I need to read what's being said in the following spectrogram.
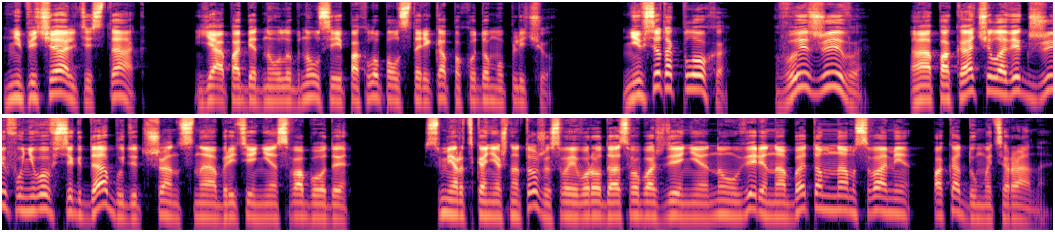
«Не печальтесь так. Я победно улыбнулся и похлопал старика по худому плечу. «Не все так плохо. Вы живы. А пока человек жив, у него всегда будет шанс на обретение свободы. Смерть, конечно, тоже своего рода освобождение, но уверен, об этом нам с вами пока думать рано».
